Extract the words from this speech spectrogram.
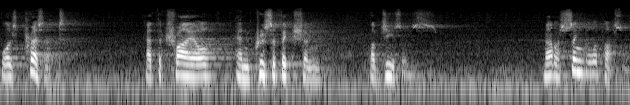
was present at the trial and crucifixion of Jesus. Not a single apostle.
